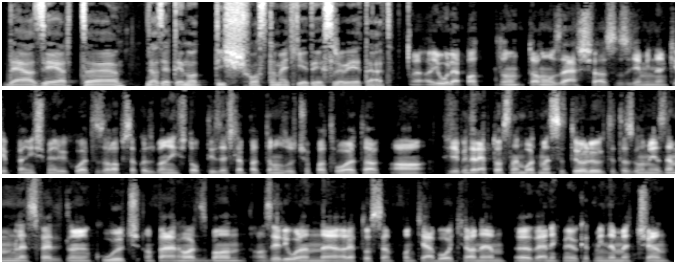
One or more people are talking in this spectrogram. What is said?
de azért, de azért én ott is hoztam egy-két észrevételt. A jó lepattanózás az, az ugye mindenképpen ismerők volt az alapszakaszban is, top 10-es lepattanózó csapat voltak, a, és egyébként a Raptors nem volt messze tőlük, tehát azt gondolom, hogy ez nem lesz feltétlenül kulcs a párharcban, azért jó lenne a Raptors szempontjából, hogyha nem vernék meg őket minden meccsen,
